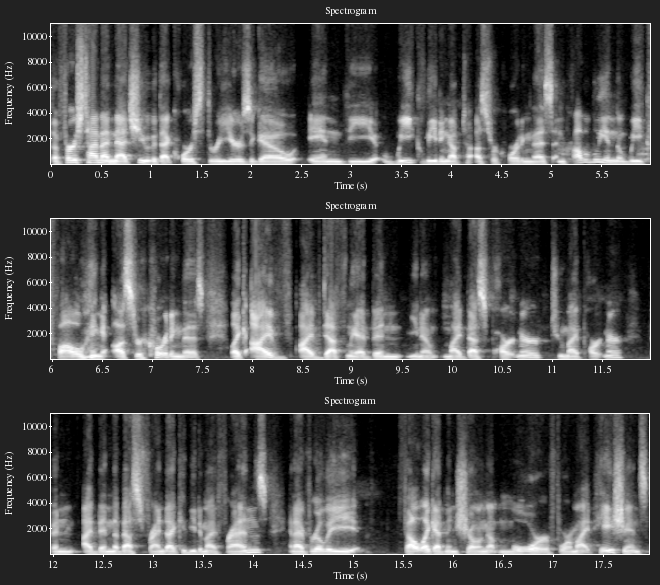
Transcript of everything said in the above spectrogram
the first time I met you at that course three years ago, in the week leading up to us recording this, and probably in the week following us recording this, like I've I've definitely I've been you know my best partner to my partner, been I've been the best friend I could be to my friends, and I've really felt like I've been showing up more for my patients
